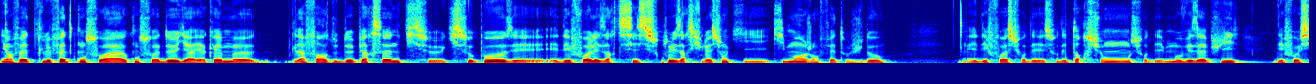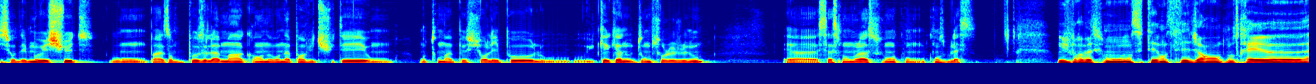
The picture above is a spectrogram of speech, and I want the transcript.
Et en fait, le fait qu'on soit, qu'on soit deux, il y y a quand même euh, la force de deux personnes qui se, qui s'opposent. Et, et des fois, les c'est surtout les articulations qui, qui mangent en fait au judo. Et des fois sur des, sur des torsions, sur des mauvais appuis, des fois aussi sur des mauvaises chutes, où on, par exemple, pose la main quand on n'a pas envie de chuter, on, tombe un peu sur l'épaule, ou, quelqu'un nous tombe sur le genou. Euh, c'est à ce moment-là souvent qu'on se blesse. Oui, je me rappelle qu'on on s'était, déjà rencontrés euh,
